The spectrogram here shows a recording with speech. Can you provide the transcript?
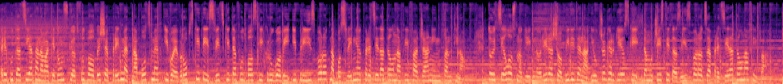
Репутацијата на македонскиот фудбал беше предмет на подсмев и во европските и светските фудбалски кругови и при изборот на последниот председател на ФИФА Джани Инфантино. Тој целосно ги игнорираше обидите на Илчо Георгиевски да му честита за изборот за председател на ФИФА.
